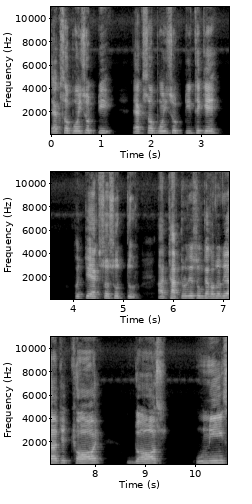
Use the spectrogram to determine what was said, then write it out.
একশো পঁয়ষট্টি একশো পঁয়ষট্টি থেকে হচ্ছে একশো সত্তর। আর ছাত্রদের সংখ্যা কত দেওয়া আছে? ছয়, দশ, উনিশ,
